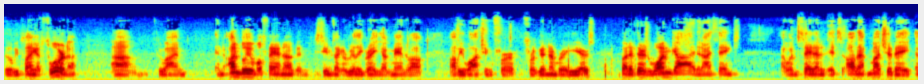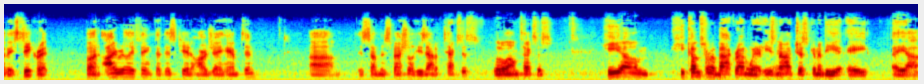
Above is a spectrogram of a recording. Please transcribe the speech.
who will be playing at Florida, um, who I'm an unbelievable fan of, and seems like a really great young man who I'll I'll be watching for for a good number of years. But if there's one guy that I think I wouldn't say that it's all that much of a of a secret, but I really think that this kid R.J. Hampton um, is something special. He's out of Texas, Little Elm, Texas. He um, he comes from a background where he's not just going to be a a uh,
